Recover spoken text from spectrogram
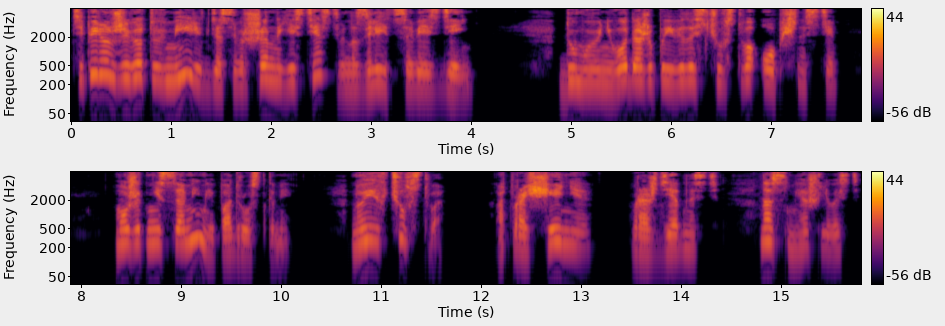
Теперь он живет в мире, где совершенно естественно злиться весь день. Думаю, у него даже появилось чувство общности. Может, не с самими подростками, но их чувство. Отвращение, враждебность, насмешливость.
